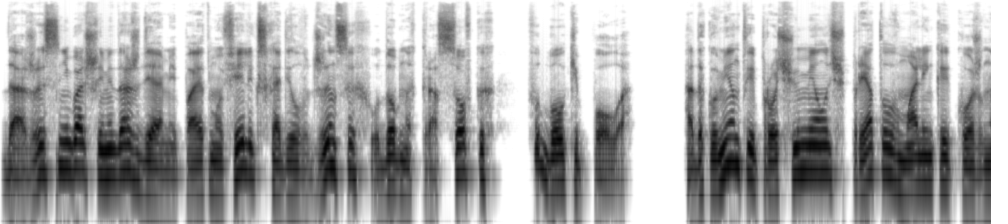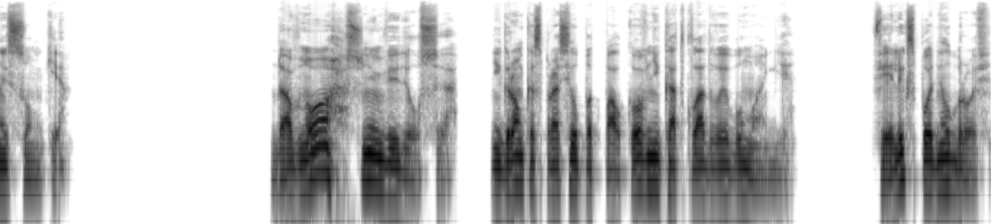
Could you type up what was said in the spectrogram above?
Даже с небольшими дождями, поэтому Феликс ходил в джинсах, удобных кроссовках, футболке пола. А документы и прочую мелочь прятал в маленькой кожаной сумке. «Давно с ним виделся?» — негромко спросил подполковник, откладывая бумаги. Феликс поднял бровь.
